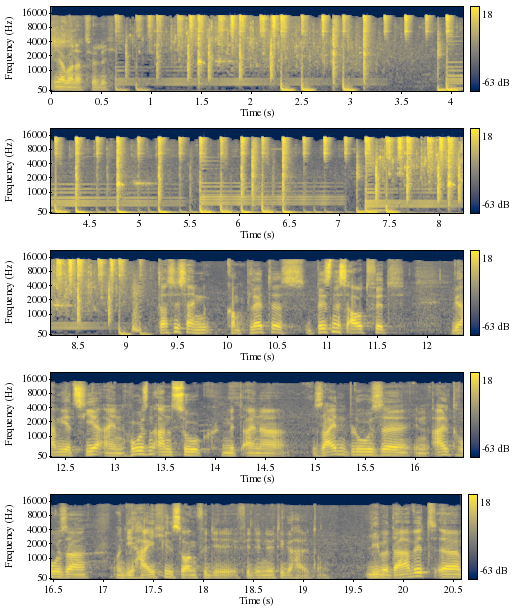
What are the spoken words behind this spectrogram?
Ja, aber natürlich. Das ist ein komplettes Business-Outfit. Wir haben jetzt hier einen Hosenanzug mit einer Seidenbluse in Altrosa und die High Heels sorgen für die, für die nötige Haltung. Lieber David, äh,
